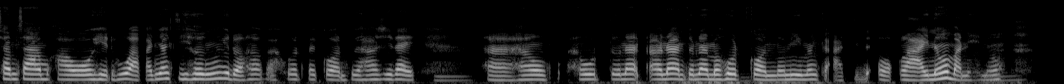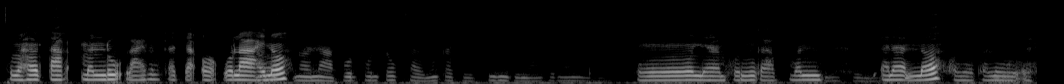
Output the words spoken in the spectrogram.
ซ้ำๆเขาเฮ็ดหัวก็ยังสิหึงอยู่ดอกเฮาก็โคตรไปก่อนเพื่อเฮาสิได้ อืม หาเฮาเฮาตัวนั้นเอาน้ำตัวนั้นมาหดก่อนตัวนี้มันก็อาจจะออกลายเนาะบัดนี้เนาะเพราะว่าเฮาตักมันดุลายมันก็จะออกบ่ลายเนาะน้อยหน้าฝนฝนตกใส่มันก็สิซึมสิหยังไปนั่นอ๋อยามพ้นกับมันอันนั้นเนาะพ่อแม่พ่อลุงเอ้ย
